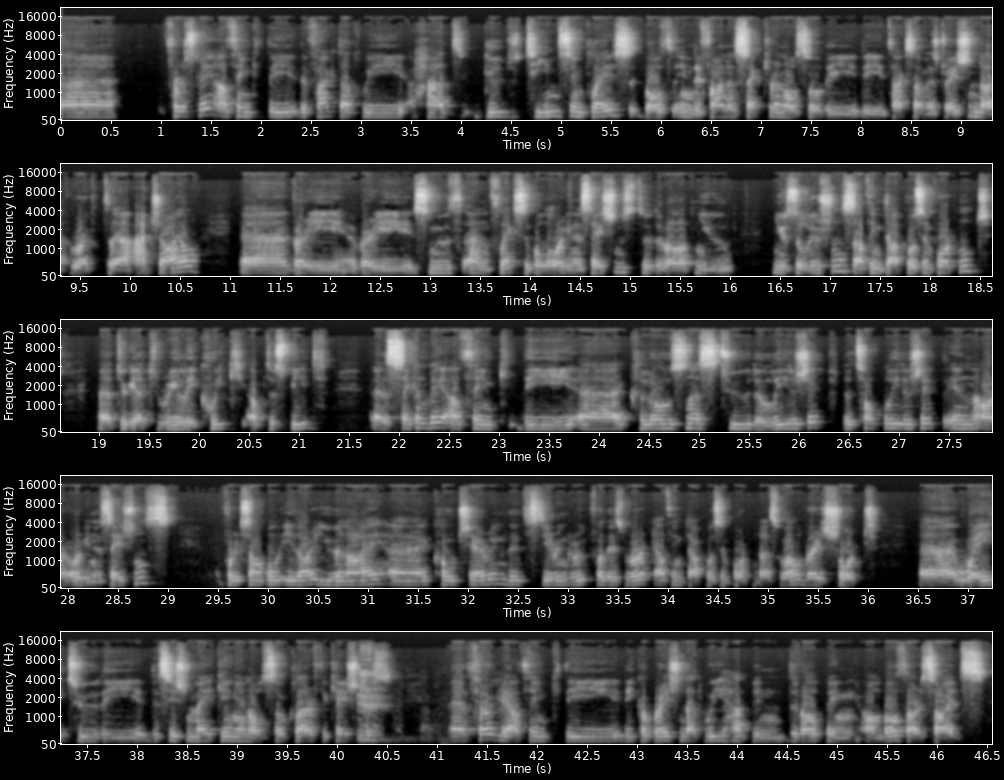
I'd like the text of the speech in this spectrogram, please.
firstly, I think the, the fact that we had good teams in place, both in the finance sector and also the, the tax administration that worked uh, agile, uh, very, very smooth and flexible organizations to develop new, new solutions. I think that was important uh, to get really quick up to speed. Uh, secondly, I think the uh, closeness to the leadership, the top leadership in our organizations, for example, Idar, you and I uh, co-chairing the steering group for this work. I think that was important as well. Very short uh, way to the decision making and also clarifications. Uh, thirdly, I think the the cooperation that we had been developing on both our sides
